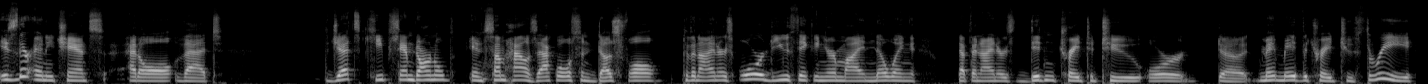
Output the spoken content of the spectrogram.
is there any chance at all that the Jets keep Sam Darnold and somehow Zach Wilson does fall to the Niners, or do you think in your mind, knowing that the Niners didn't trade to two or uh, made the trade to three,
